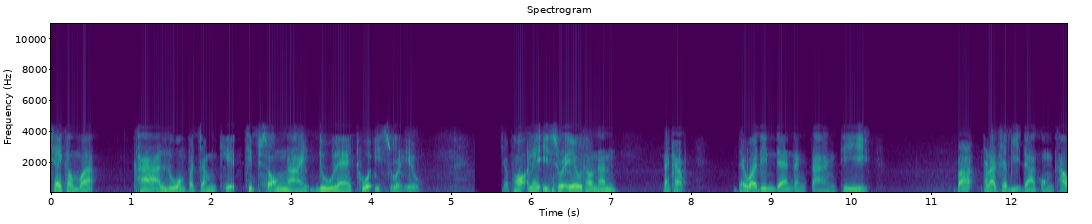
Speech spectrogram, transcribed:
ใช้คำว่าข้าหลวงประจำเขตสิบสองนายดูแลทั่วอิสราเอล เฉพาะในอิสราเอลเท่านั้นนะครับ แต่ว่าดินแดนต่างๆที่พระราชบิดาของเขา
